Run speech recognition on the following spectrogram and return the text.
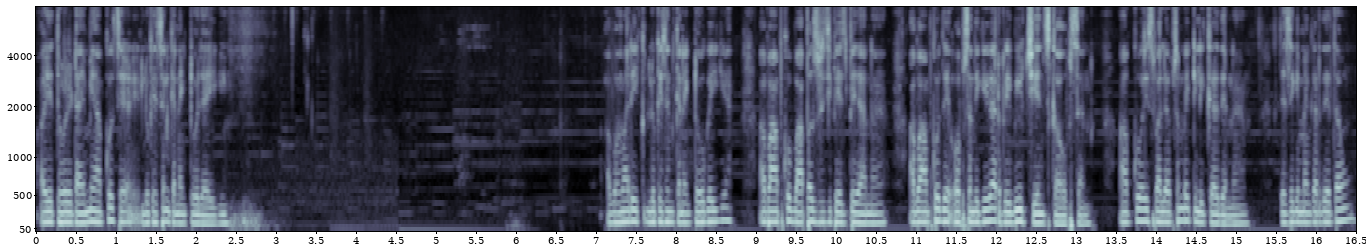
और ये थोड़े टाइम में आपको लोकेशन कनेक्ट हो जाएगी। अब हमारी लोकेशन कनेक्ट हो गई है। अब आपको वापस उसी पेज पे जाना है। अब आपको ऑप्शन दिखेगा रिव्यू चेंज का ऑप्शन आपको इस वाले ऑप्शन पे क्लिक कर देना है। जैसे कि मैं कर देता हूँ,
